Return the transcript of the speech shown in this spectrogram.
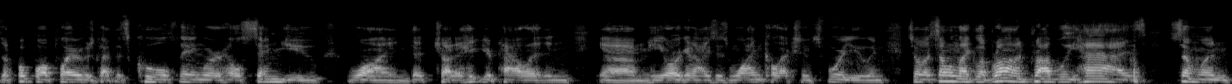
there's a football player who's got this cool thing where he'll send you wine that try to hit your palate, and um, he organizes wine collections for you. And so, someone like LeBron probably has someone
